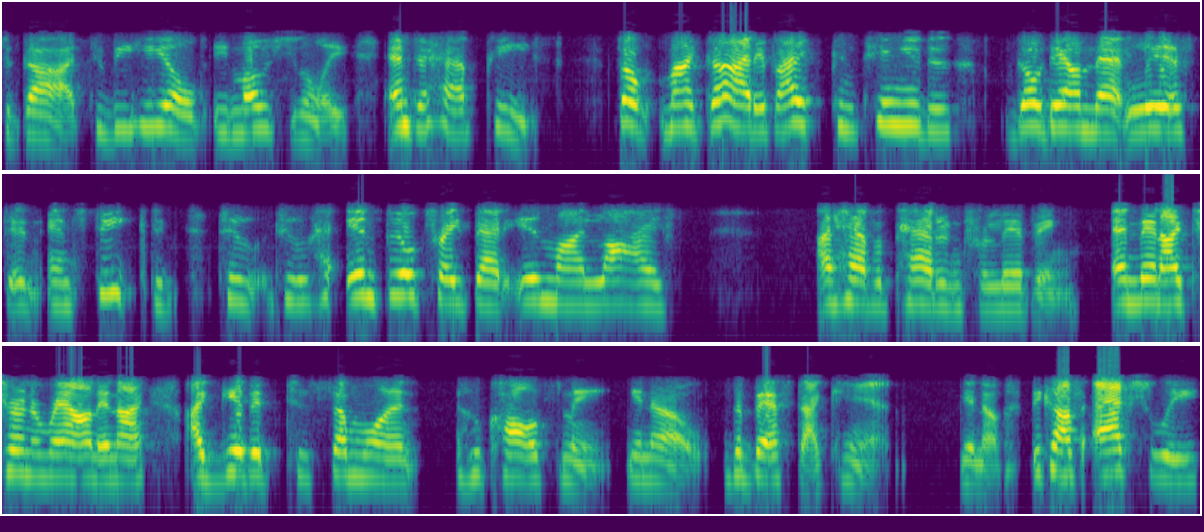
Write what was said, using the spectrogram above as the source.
to God, to be healed emotionally, and to have peace. So, my God, if I continue to go down that list and, and seek to, to, to infiltrate that in my life, I have a pattern for living. And then I turn around and I, I give it to someone who calls me, you know, the best I can, you know, because actually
